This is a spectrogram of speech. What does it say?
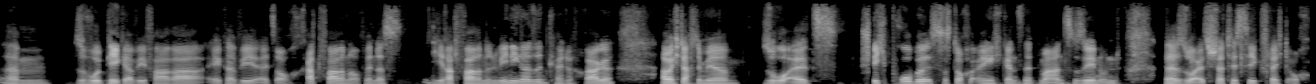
Ähm, sowohl Pkw-Fahrer, Lkw als auch Radfahren, auch wenn das die Radfahrenden weniger sind, keine Frage. Aber ich dachte mir, so als Stichprobe ist das doch eigentlich ganz nett mal anzusehen und äh, so als Statistik vielleicht auch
